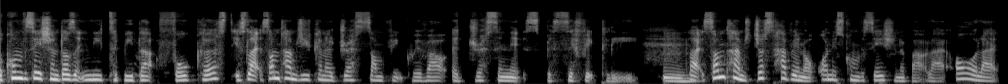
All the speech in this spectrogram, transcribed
the conversation doesn't need to be that focused. It's like sometimes you can address something without addressing it specifically. Mm. Like sometimes just having an honest conversation about like, oh, like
